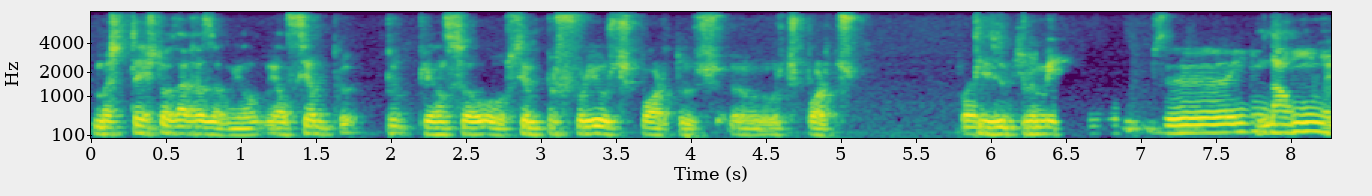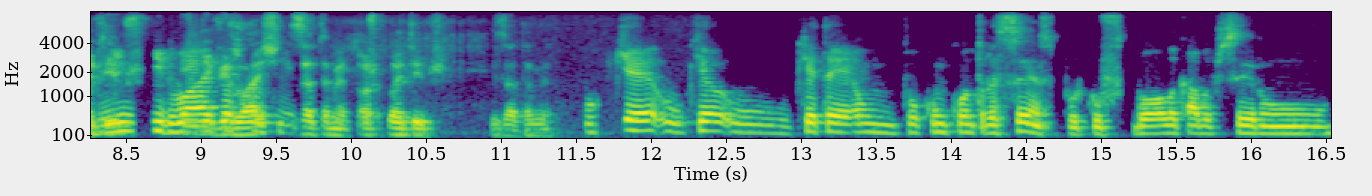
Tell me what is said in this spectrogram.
Mas tens toda a razão, ele, ele sempre pensou, ou sempre preferiu os desportos, os desportos que permitem não individuais, individuais exatamente, aos coletivos. Exatamente. O que, é, o, que é, o que até é um pouco um contrassenso, porque o futebol acaba por ser um,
